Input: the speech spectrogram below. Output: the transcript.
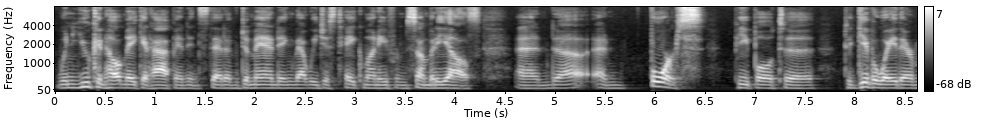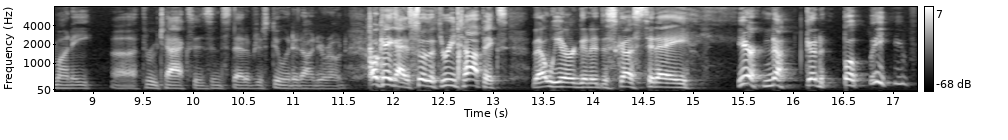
when you can help make it happen instead of demanding that we just take money from somebody else and, uh, and force people to, to give away their money uh, through taxes instead of just doing it on your own. Okay, guys, so the three topics that we are going to discuss today. You're not going to believe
